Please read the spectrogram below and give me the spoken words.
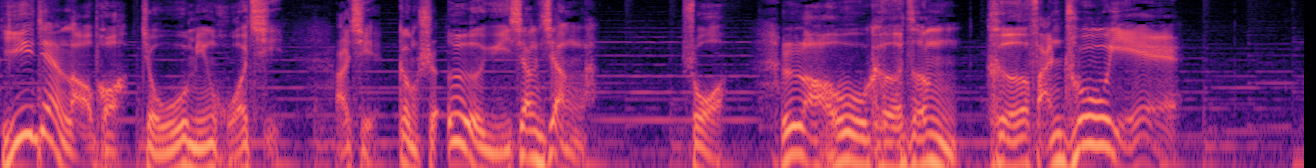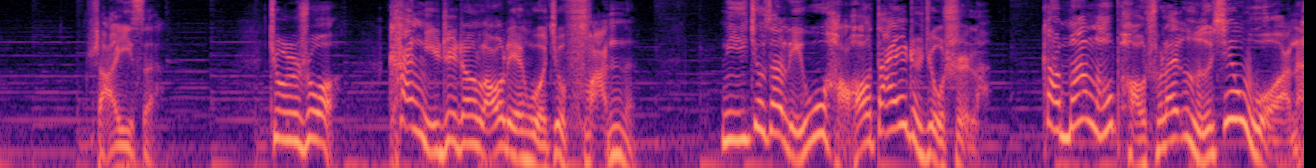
一见老婆就无名火起，而且更是恶语相向啊，说。老物可憎，何烦出也？啥意思？就是说，看你这张老脸，我就烦呢。你就在里屋好好待着就是了，干嘛老跑出来恶心我呢？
